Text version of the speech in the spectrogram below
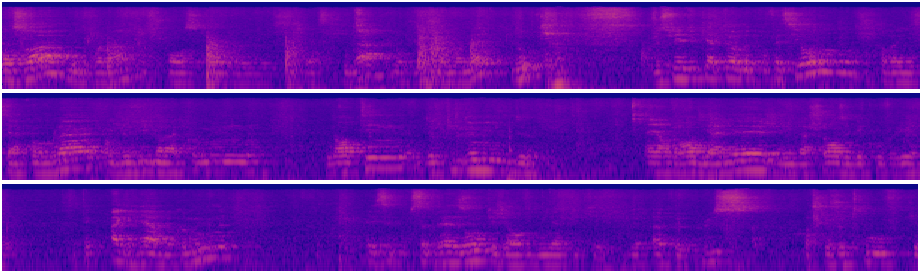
bonsoir, donc voilà, je pense que c'est inscrit là, donc je suis Mohamed, donc je suis éducateur de profession, je travaille ici à Comblain et je vis dans la commune d'Antine depuis 2002. Ayant grandi à Liège, j'ai eu la chance de découvrir cette agréable commune et c'est pour cette raison que j'ai envie de m'y impliquer un peu plus parce que je trouve que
